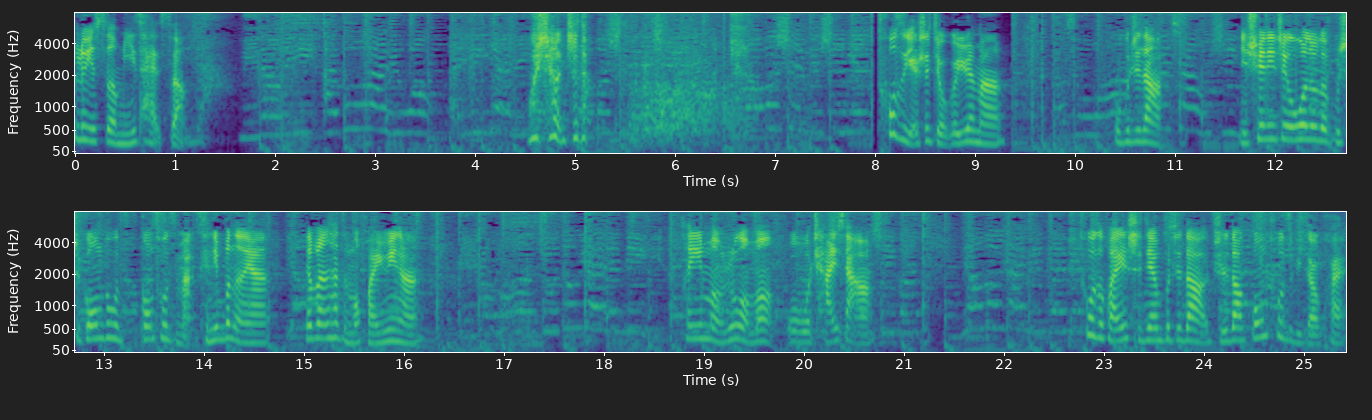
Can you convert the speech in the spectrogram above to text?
绿色迷彩色，我想知道，兔子也是九个月吗？我不知道，你确定这个问路的不是公兔公兔子吗？肯定不能呀，要不然它怎么怀孕啊？欢迎猛入我梦，我我查一下啊。兔子怀孕时间不知道，只知道公兔子比较快。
